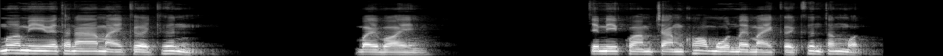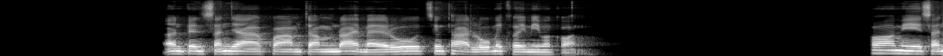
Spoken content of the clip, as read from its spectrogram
เมื่อมีเวทนาใหม่เกิดขึ้น บ่อยๆ จะมีความจำข้อมูลใหม่ ๆ เกิดขึ้นทั้งหมด อันเป็นสัญญาความจำได้หมายรู้ ซึ่งธาตุรู้ไม่เคยมีมาก่อน พอมีสัญ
